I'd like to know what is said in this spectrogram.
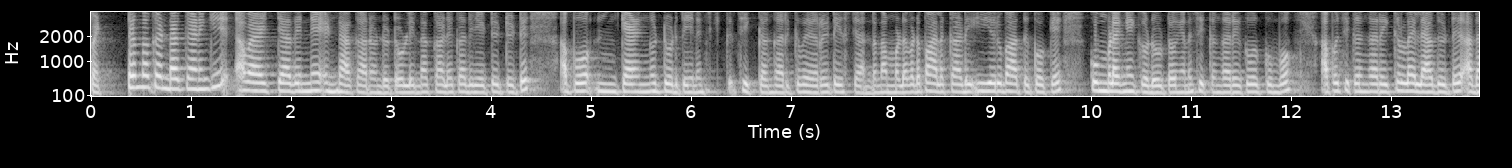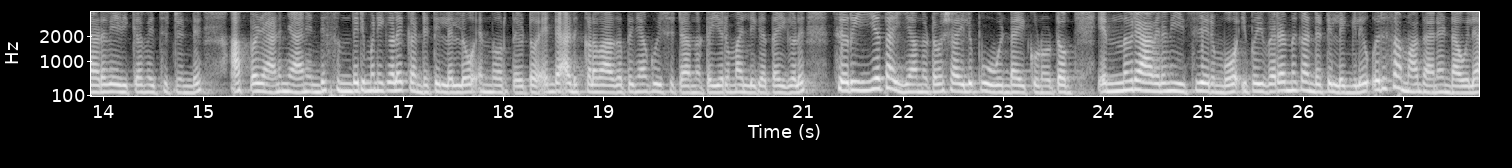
പെട്ടെന്ന് പെട്ടെന്നൊക്കെ ഉണ്ടാക്കുകയാണെങ്കിൽ വഴറ്റാതെ തന്നെ ഉണ്ടാക്കാറുണ്ട് കേട്ടോ. ഉള്ളിയും തക്കാളിയൊക്കെ അതിലിട്ട് ഇട്ടിട്ട് അപ്പോൾ കിഴങ്ങ് ഇട്ട് കൊടുത്ത് കഴിഞ്ഞാൽ ചിക്കൻ കറിക്ക് വേറെ ടേസ്റ്റ് ആണ്. നമ്മളിവിടെ പാലക്കാട് ഈ ഒരു ഭാഗത്തേക്കൊക്കെ കുമ്പളങ്ങയൊക്കെ ഇടും കേട്ടോ. ഇങ്ങനെ ചിക്കൻ കറിയൊക്കെ വെക്കുമ്പോൾ. അപ്പോൾ ചിക്കൻ കറിക്കുള്ള എല്ലാതും ഇട്ട് അതവിടെ വേവിക്കാൻ വെച്ചിട്ടുണ്ട്. അപ്പോഴാണ് ഞാൻ എന്റെ സുന്ദരിമണികളെ കണ്ടിട്ടില്ലല്ലോ എന്നോർത്ത് കേട്ടോ. എന്റെ അടുക്കള ഭാഗത്ത് ഞാൻ കുഴിച്ചിട്ടാന്ന് കേട്ടോ. ഈ ഒരു മല്ലിക തൈകൾ ചെറിയ തയ്യാന്ന് കേട്ടോ. പക്ഷേ അതിൽ പൂവുണ്ടായിക്കണു കേട്ടോ. എന്നും രാവിലെ നീച്ച് വരുമ്പോൾ ഇപ്പോൾ ഇവരൊന്നും കണ്ടിട്ടില്ലെങ്കിൽ ഒരു സമാധാനം ഉണ്ടാവില്ല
